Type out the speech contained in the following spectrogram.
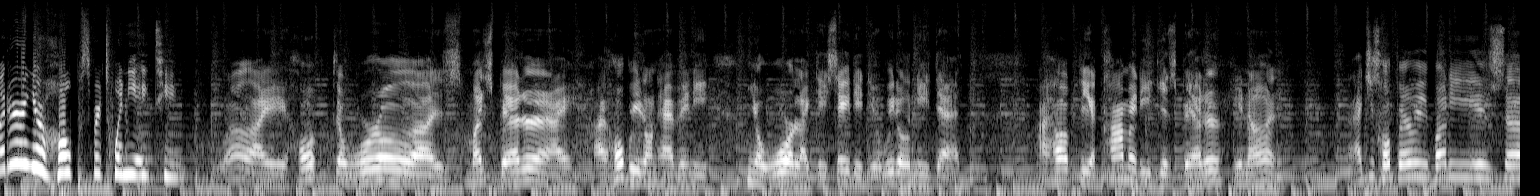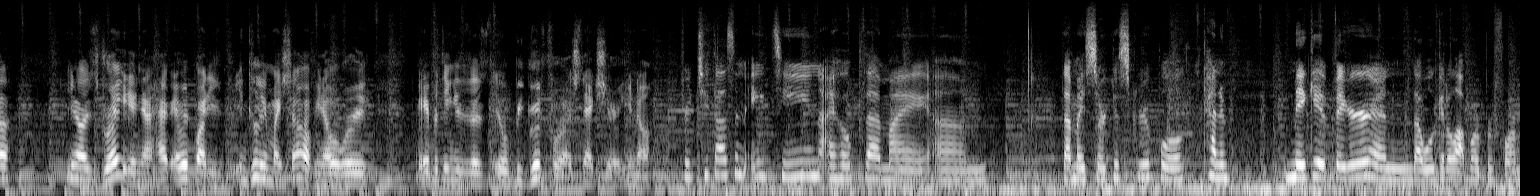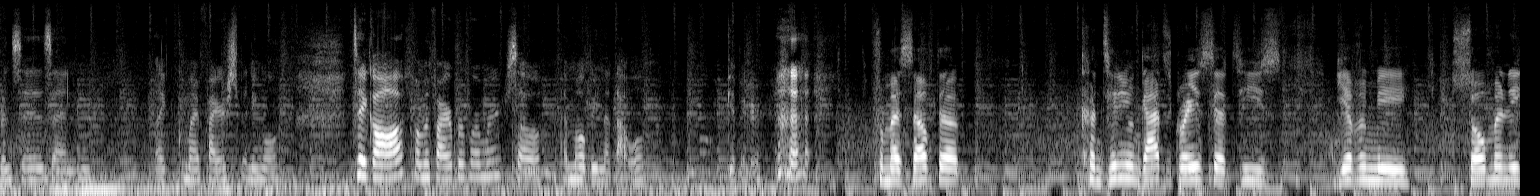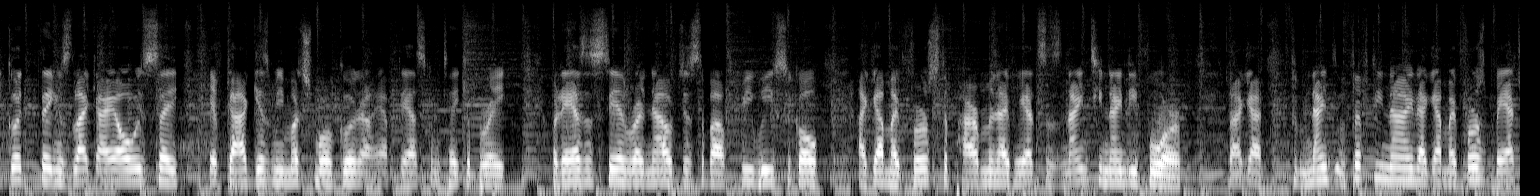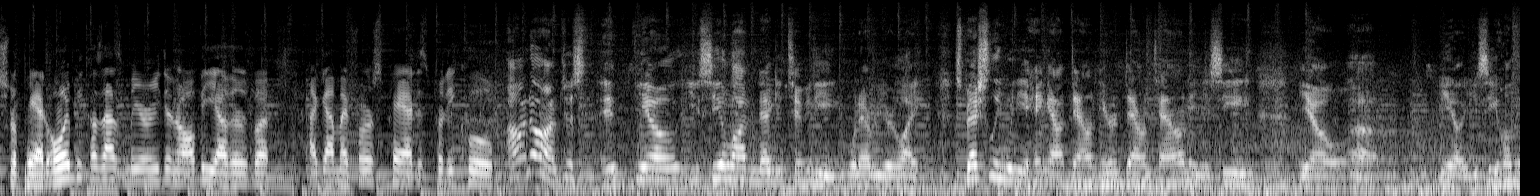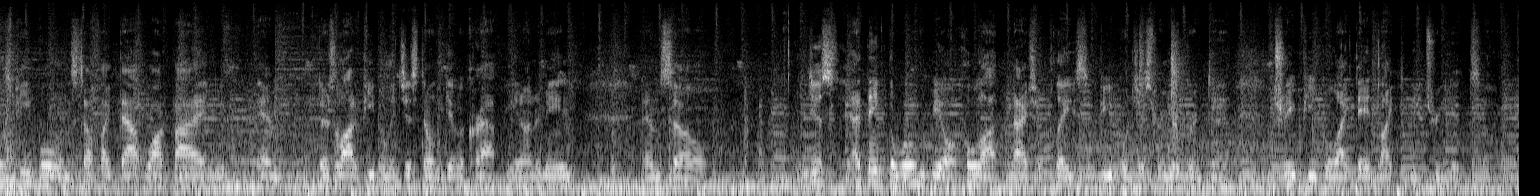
What are your hopes for 2018? Well, I hope the world uh, is much better. I, I hope we don't have any, you know, war like they say they do. We don't need that. I hope the economy gets better, you know, and I just hope everybody is, uh, you know, is great, and I have everybody, including myself, you know, we're everything is it'll be good for us next year, you know. For 2018, I hope that my um, that my circus group will kind of make it bigger and that we'll get a lot more performances and like my fire spinning will take off. I'm a fire performer, so I'm hoping that that will get bigger. For myself, to continue in God's grace that He's given me so many good things. Like I always say, if God gives me much more good, I have to ask Him to take a break. But as I stand right now, just about three weeks ago, I got my first apartment I've had since 1994. I got from 1959, I got my first bachelor pad, only because I was married and all the others, but I got my first pad. It's pretty cool. I don't know. I'm just, it, you know, you see a lot of negativity whenever you're like, especially when you hang out down here downtown and you see, you know, uh, you know, you see homeless people and stuff like that walk by, and you, and there's a lot of people that just don't give a crap. You know what I mean? And so, just I think the world would be a whole lot nicer place if people just remembered to treat people like they'd like to be treated. So.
